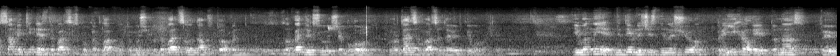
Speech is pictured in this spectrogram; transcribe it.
саме кінець Дебальцевського котла було, тому що до Дебальцева нам з того апен- апендиксу ще було повертатися 29 кілометрів. І вони, не дивлячись ні на що, приїхали до нас той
